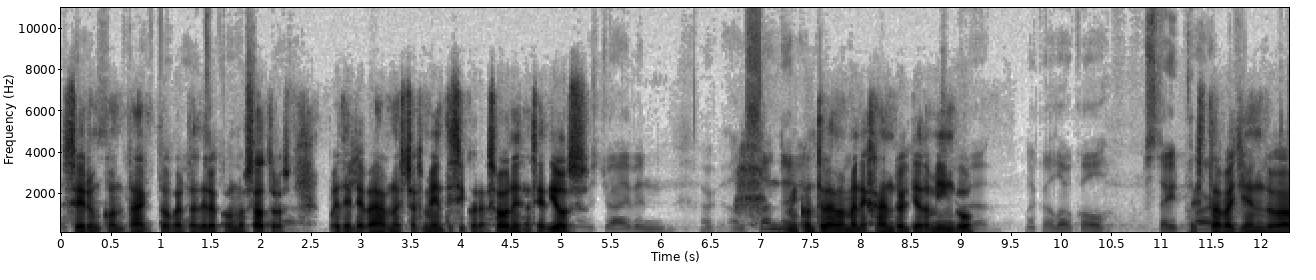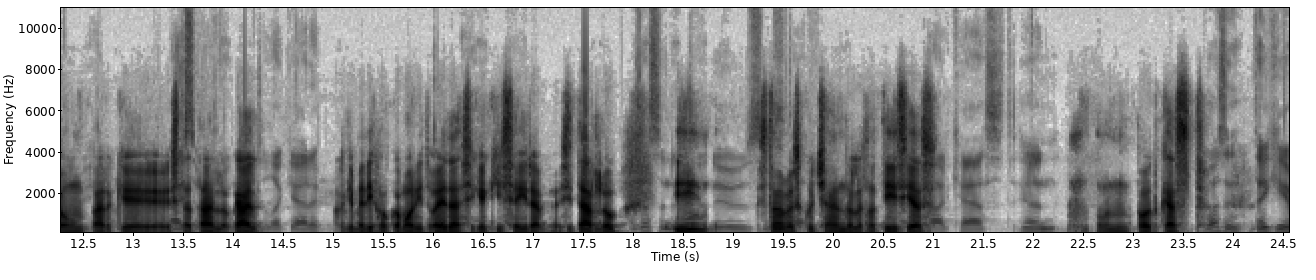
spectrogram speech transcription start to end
ser un contacto verdadero con nosotros. Puede elevar nuestras mentes y corazones hacia Dios. Me encontraba manejando el día domingo. Estaba yendo a un parque estatal local. Alguien me dijo cómo bonito era, así que quise ir a visitarlo. Y estaba escuchando las noticias, un podcast. y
